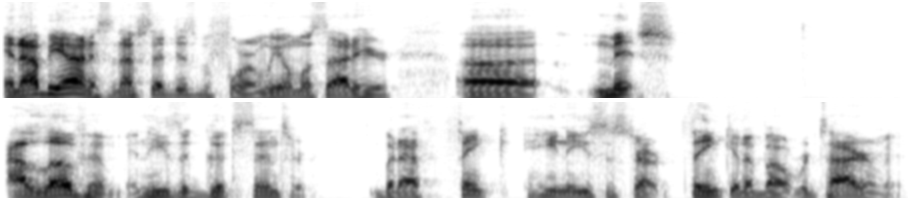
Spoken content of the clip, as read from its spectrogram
And I'll be honest, and I've said this before, and we almost out of here. Uh, Mitch, I love him, and he's a good center, but I think he needs to start thinking about retirement.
